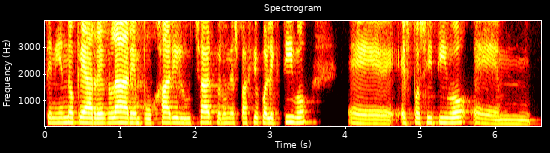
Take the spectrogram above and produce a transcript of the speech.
teniendo que arreglar, empujar y luchar por un espacio colectivo eh, es positivo em,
